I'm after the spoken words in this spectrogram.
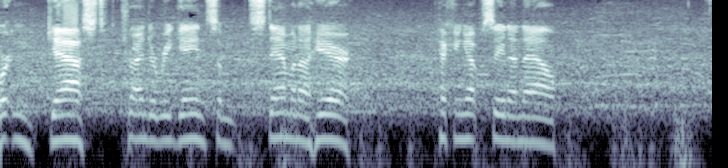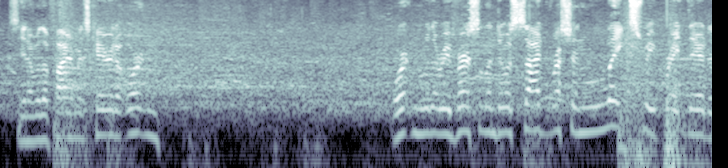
Orton gassed, trying to regain some stamina here. Picking up Cena now. Cena with a fireman's carry to Orton. Orton with a reversal into a side Russian leg sweep right there to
